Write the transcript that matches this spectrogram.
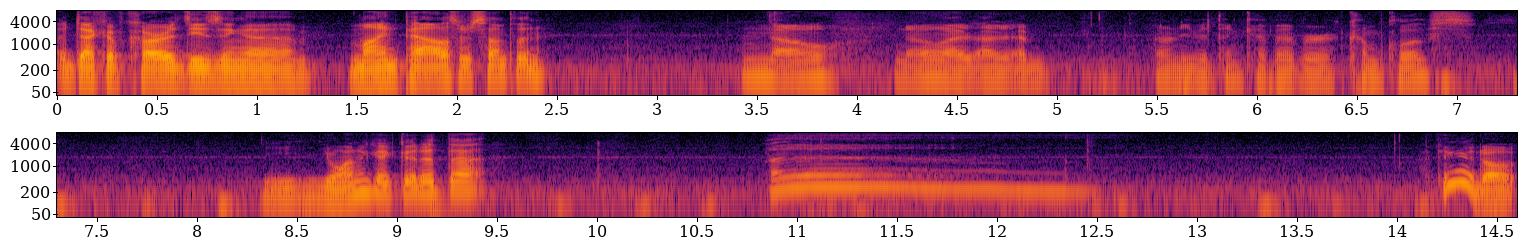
a deck of cards using a Mind Palace or something? No, no, I, I I'm- don't even think I've ever come close. You, you want to get good at that? Uh, I think I don't.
